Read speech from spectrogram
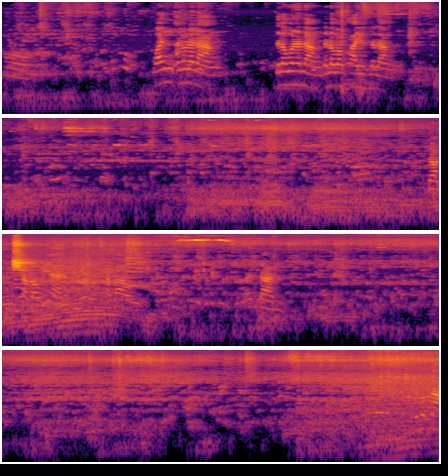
Oh. One, ano na lang. Dalawa na lang. Dalawang kayod na lang. Daming sabaw yan. Yan, sabaw. Ang dami. Sunod na.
